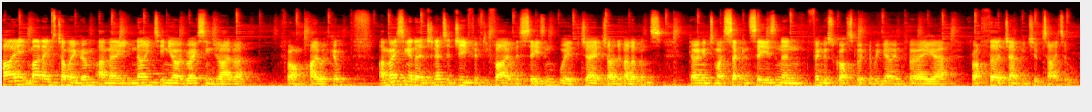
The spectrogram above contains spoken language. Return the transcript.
Hi, my name's Tom Ingram. I'm a 19 year old racing driver from High Wycombe. I'm racing in a Ginetta G55 this season with JHR Developments, going into my second season and fingers crossed we're going to be going for, a, uh, for our third championship title.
